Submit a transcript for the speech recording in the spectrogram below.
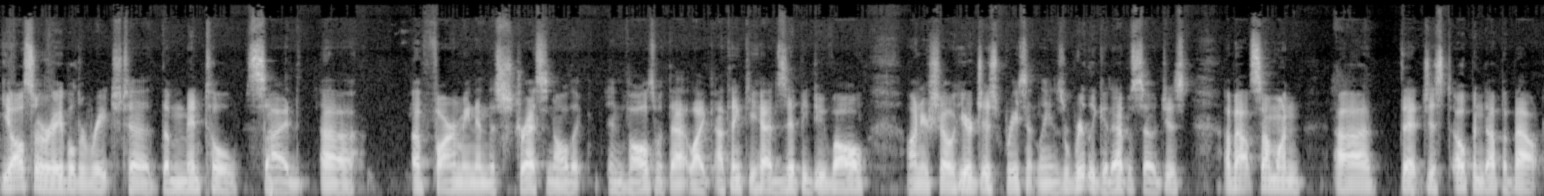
you also are able to reach to the mental side uh, of farming and the stress and all that involves with that. Like I think you had Zippy Duvall on your show here just recently, and it's a really good episode just about someone uh, that just opened up about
